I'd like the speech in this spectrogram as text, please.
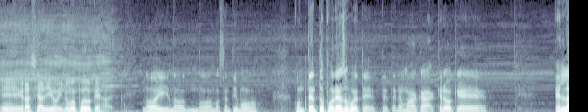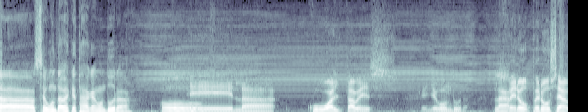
eh, gracias a Dios, y no me puedo quejar. No, y no, no- nos sentimos contentos por eso, porque te, te tenemos acá. Creo que es la segunda vez que estás acá en Honduras. O Eh, la cuarta vez que llego a Honduras. la, Pero, pero, o sea,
